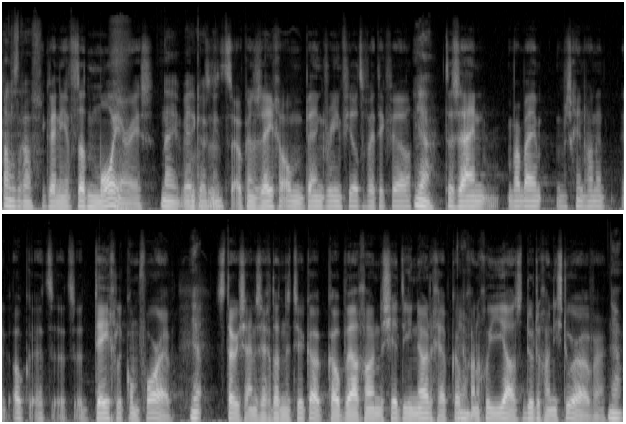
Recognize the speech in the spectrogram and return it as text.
alles eraf. Ik weet niet of dat mooier is. Nee, weet ik ook niet. Het is ook een zegen om Ben Greenfield, of weet ik veel, Ja, te zijn, waarbij je misschien gewoon het, ook het, het, het degelijk comfort hebt. Ja. Stoïcijnen zeggen dat natuurlijk ook. Koop wel gewoon de shit die je nodig hebt. Koop Ja. gewoon een goede jas, doe er gewoon niet stoer over. ja. Maar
